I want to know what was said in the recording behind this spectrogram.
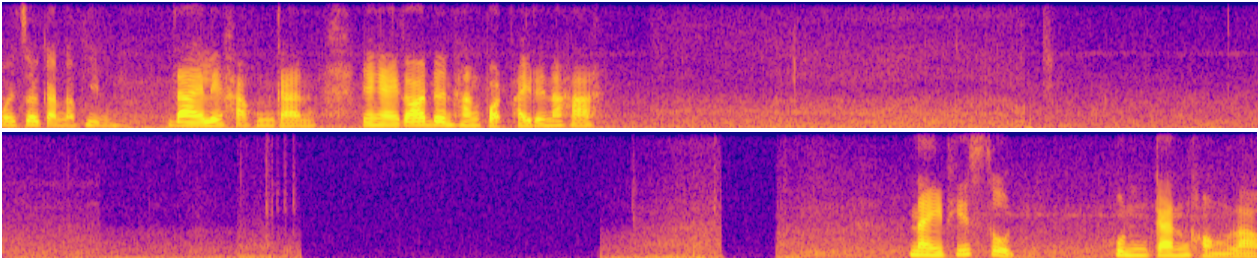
ไว้เจอกันนะพิมพ์ ได้เลยค่ะคุณกัน ยังไงก็เดินทางปลอดภัยด้วยนะคะ ในที่สุดคุณกันของเรา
